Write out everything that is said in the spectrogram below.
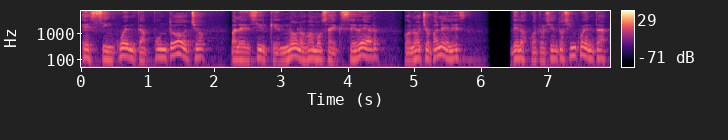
es 50.8, vale decir que no nos vamos a exceder con 8 paneles de los 450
